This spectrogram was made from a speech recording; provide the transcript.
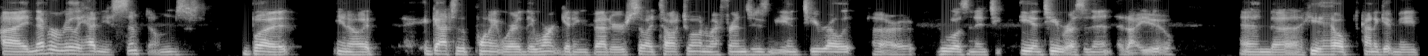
I never really had any symptoms. But you know, it it got to the point where they weren't getting better. So I talked to one of my friends who's an ENT rel- uh, who was an ENT, ENT resident at IU, and uh, he helped kind of get me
